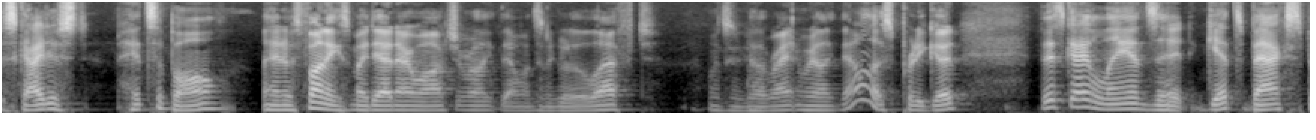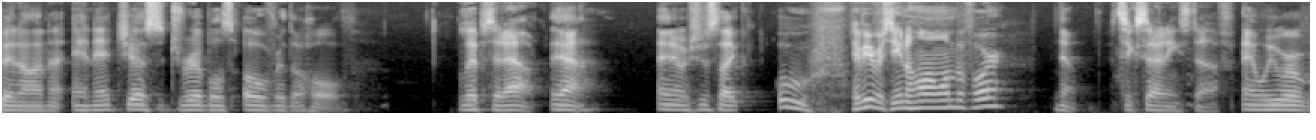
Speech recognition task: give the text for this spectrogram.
this guy just hits the ball, and it was funny because my dad and I were watching. We're like, that one's gonna go to the left. One's gonna go to the right, and we're like, that one looks pretty good. This guy lands it, gets backspin on it, and it just dribbles over the hole. Lips it out. Yeah, and it was just like, oof, Have you ever seen a hole in one before? no. It's exciting stuff. And we were,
